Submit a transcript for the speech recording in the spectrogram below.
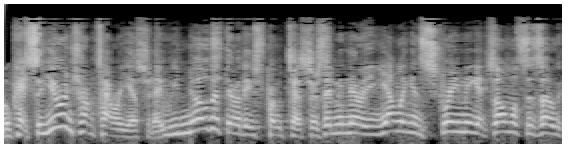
Okay, so you're in Trump Tower yesterday. We know that there are these protesters. I mean, they're yelling and screaming. It's almost as though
